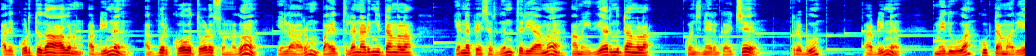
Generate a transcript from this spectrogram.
அதை கொடுத்து தான் ஆகணும் அப்படின்னு அக்பர் கோவத்தோட சொன்னதும் எல்லாரும் பயத்தில் நடுங்கிட்டாங்களாம். என்ன பேசுறதுன்னு தெரியாமல் அமைதியாக இருந்துட்டாங்களாம். கொஞ்ச நேரம் கழிச்சு பிரபு அப்படின்னு மெதுவாக கூப்பிட்ட மாதிரியே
